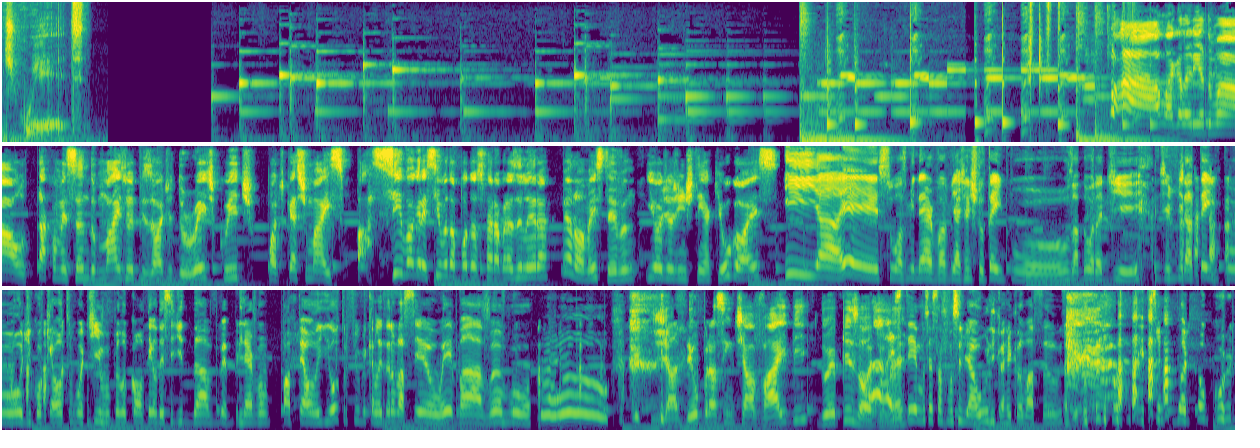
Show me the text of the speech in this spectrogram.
Rage Quit. Fala galerinha do mal! Tá começando mais um episódio do Rage Quit, podcast mais passivo-agressivo da podosfera brasileira. Meu nome é Steven e hoje a gente tem aqui o Góis. E aí, suas Minerva viajante do tempo, usadora de, de vira-tempo ou de qualquer outro motivo pelo qual tenham decidido dar Minerva um papel em outro filme que ela ainda não nasceu. Eba, vamos! Uhul. Já deu pra sentir a vibe do episódio, Ah, né? Estevam, se essa fosse minha única reclamação, esse episódio tão curto.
